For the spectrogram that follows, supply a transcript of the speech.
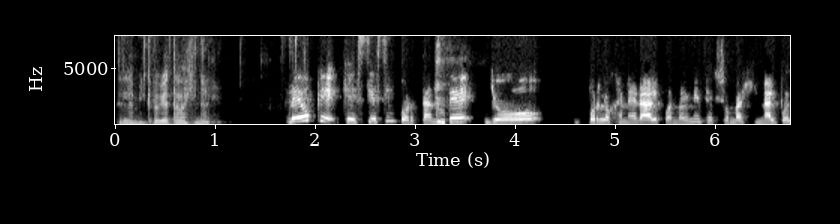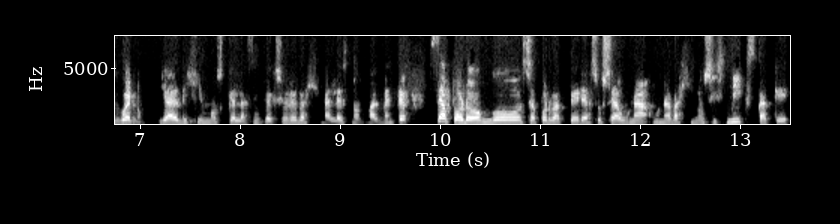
de la microbiota vaginal? Creo que, que sí es importante. Yo por lo general, cuando hay una infección vaginal, pues bueno, ya dijimos que las infecciones vaginales normalmente, sea por hongos, sea por bacterias, o sea una, una vaginosis mixta, que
